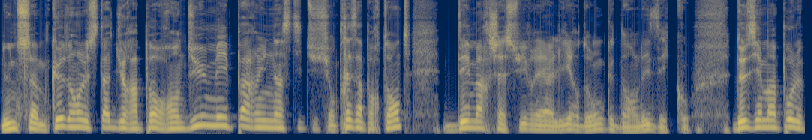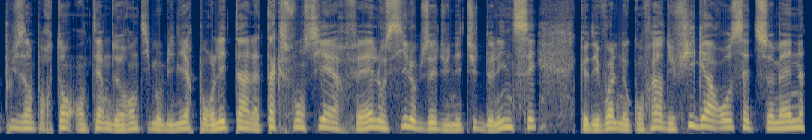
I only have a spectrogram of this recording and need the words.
Nous ne sommes que dans le stade du rapport rendu, mais par une institution très importante. Démarche à suivre et à lire donc dans les échos. Deuxième impôt le plus important en termes de rente immobilière pour l'État, la taxe foncière fait elle aussi l'objet d'une étude de l'INSEE que dévoilent nos confrères du Figaro cette semaine.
